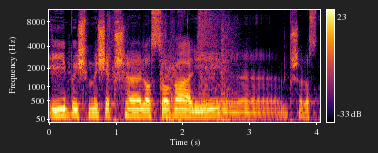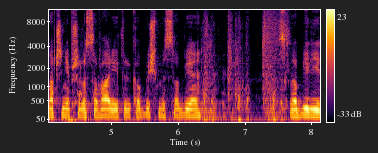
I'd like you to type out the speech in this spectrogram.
i byśmy się przelosowali, e, przelos, znaczy nie przelosowali, tylko byśmy sobie zrobili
